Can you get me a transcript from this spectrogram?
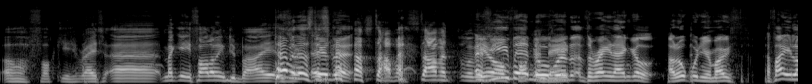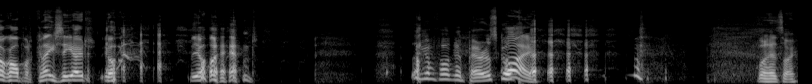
Oh, fuck you. Right. Uh, Mickey, following Dubai. Tell me this, there- Stop it. Stop it. We'll If you bend over at the right angle and open your mouth, if I look up it, can I see out the, the other hand. like a fucking periscope. Why? Ahead, sorry.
